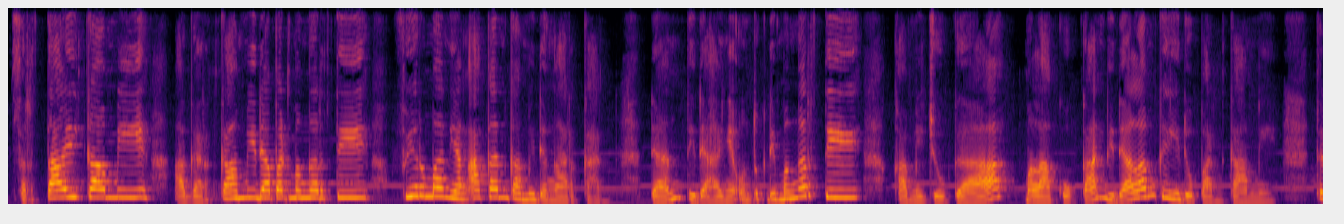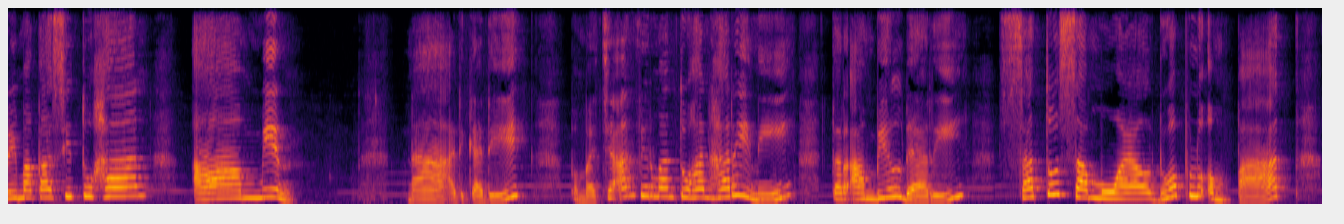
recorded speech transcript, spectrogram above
sertai kami agar kami dapat mengerti firman yang akan kami dengarkan, dan tidak hanya untuk dimengerti, kami juga melakukan di dalam kehidupan kami. Terima kasih, Tuhan. Amin. Nah, adik-adik, pembacaan firman Tuhan hari ini terambil dari 1 Samuel 24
